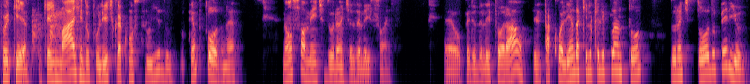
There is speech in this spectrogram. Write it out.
Por quê? Porque a imagem do político é construído o tempo todo, né? Não somente durante as eleições. É, o período eleitoral, ele está colhendo aquilo que ele plantou durante todo o período.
